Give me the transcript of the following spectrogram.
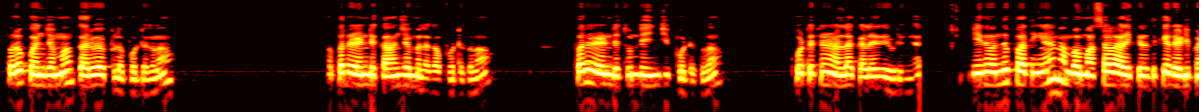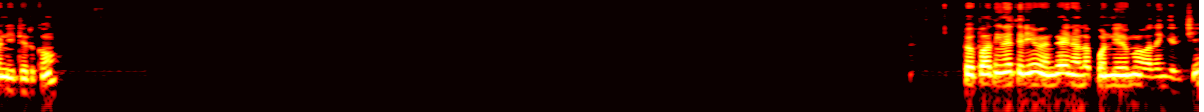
அப்புறம் கொஞ்சமாக கருவேப்பிலை போட்டுக்கலாம். அப்புறம் ரெண்டு காஞ்ச மிளகாய் போட்டுக்கலாம். அப்புறம் ரெண்டு துண்டு இஞ்சி போட்டுக்கலாம். போட்டுட்டு நல்லா கிளறி விடுங்க. இது வந்து பார்த்தீங்கன்னா நம்ம மசாலா அரைக்கிறதுக்கு ரெடி பண்ணிட்டு இருக்கோம். இப்போ பார்த்தீங்கன்னா தெரியும் வெங்காயம் நல்லா பொன்னிறமாக வதங்கிருச்சு.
